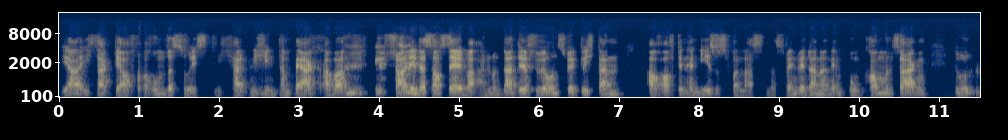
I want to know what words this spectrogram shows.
ja, ich sage dir auch, warum das so ist. Ich halte nicht hinterm Berg, aber schau dir das auch selber an. Und da dürfen wir uns wirklich dann auch auf den Herrn Jesus verlassen. Dass wenn wir dann an den Punkt kommen und sagen, du,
